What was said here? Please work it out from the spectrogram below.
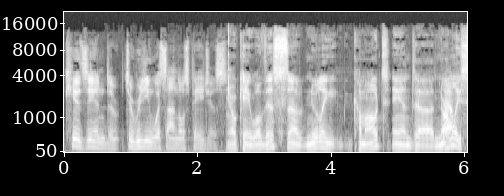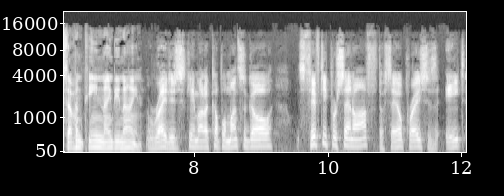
kids in to, to reading what's on those pages. Okay. Well, this uh, newly come out, and uh, normally yeah. seventeen ninety nine. Right, it just came out a couple months ago. It's fifty percent off. The sale price is eight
